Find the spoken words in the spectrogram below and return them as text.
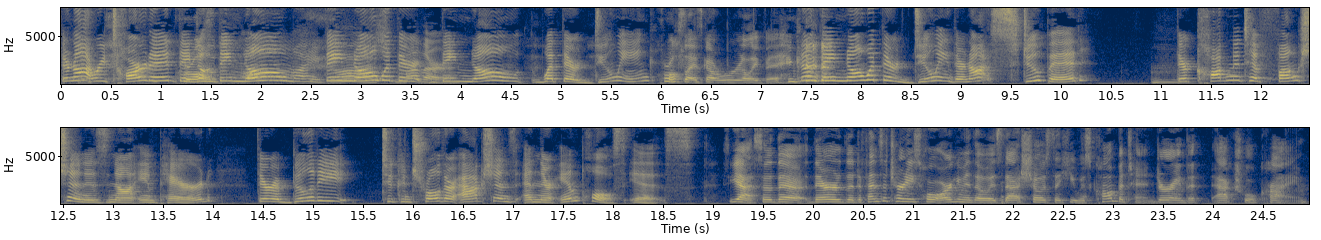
They're not retarded. They Girls- don't. They know. Oh they know what they're. mother. They know what they're doing. Girl's eyes got really big. No, they know what they're doing. They're not stupid. Their cognitive function is not impaired. Their ability to control their actions and their impulse is. Yeah, so the their the defense attorney's whole argument though is that shows that he was competent during the actual crime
